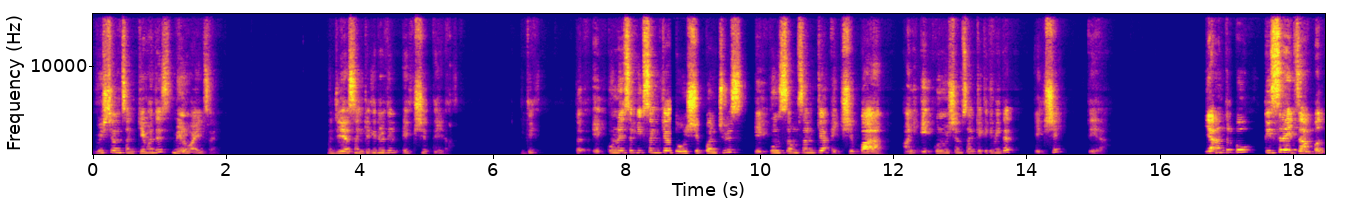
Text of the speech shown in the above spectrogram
विषम संख्येमध्येच मिळवायचा आहे. म्हणजे या संख्या किती होतील? एकशे तेरा. किती तर एकूण नैसर्गिक संख्या दोनशे पंचवीस एकूण समसंख्या एकशे बारा आणि एकूण विषम संख्या किती मिळतात? एकशे तेरा. यानंतर पाहू तिसरं एक्झाम्पल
